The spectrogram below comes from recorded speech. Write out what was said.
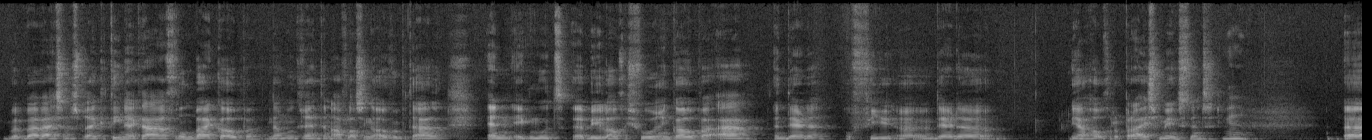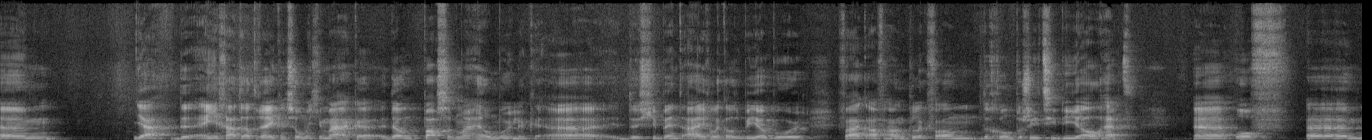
bij wijze van spreken 10 hectare grond bij kopen, dan moet ik rente en aflasting over betalen. En ik moet eh, biologisch voer inkopen aan een derde of vier, eh, een derde ja, hogere prijs minstens. ja. Ehm, ja, de, en je gaat dat rekensommetje maken, dan past het maar heel moeilijk. Eh, dus je bent eigenlijk als bioboer vaak afhankelijk van de grondpositie die je al hebt. of ehm,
